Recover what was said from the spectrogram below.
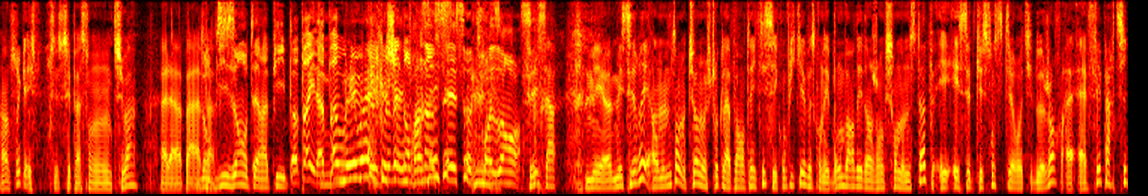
un truc. Et c'est pas son, tu vois, elle a pas. Dans pas- 10 ans en thérapie, papa il a pas Mais voulu ouais, que, que je sois en une princesse. princesse à 3 ans. C'est ça. Mais euh, mais c'est vrai. En même temps, tu vois, moi je trouve que la parentalité c'est compliqué parce qu'on est bombardé d'injonctions non-stop et, et cette question de stéréotype de genre, elle, elle fait partie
